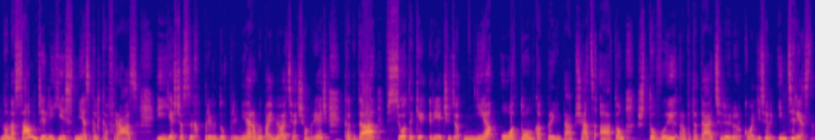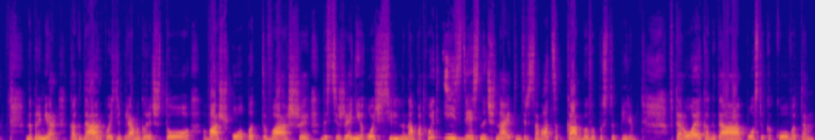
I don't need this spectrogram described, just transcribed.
Но на самом деле есть несколько фраз, и я сейчас их приведу в пример, вы поймете, о чем речь, когда все-таки речь идет не о том, как принято общаться, а о том, что вы работодателю или руководителю интересны. Например, когда руководитель прямо говорит, что ваш опыт, ваши достижения очень сильно нам подходят, и здесь начинает интересоваться, как бы вы поступили. Второе, когда после какого-то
